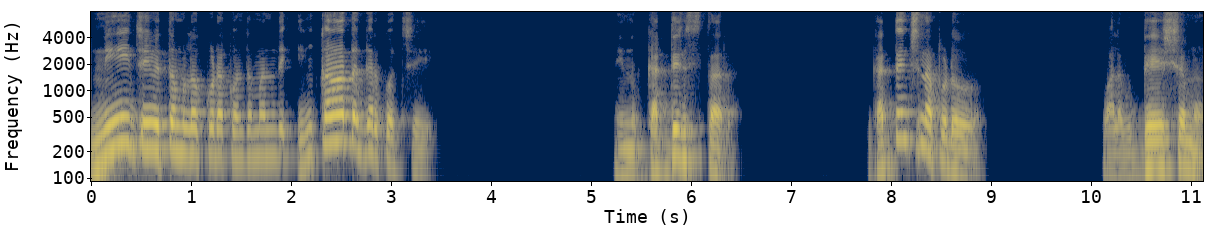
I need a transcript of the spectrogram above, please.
నీ జీవితంలో కూడా కొంతమంది ఇంకా దగ్గరకు వచ్చి నిన్ను గద్దించుతారు. గద్దించినప్పుడు వాళ్ళ ఉద్దేశము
